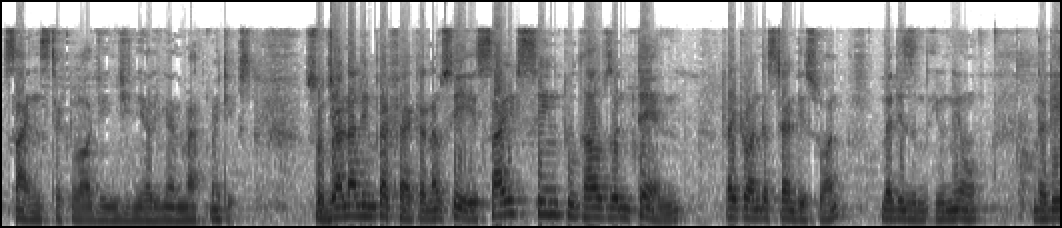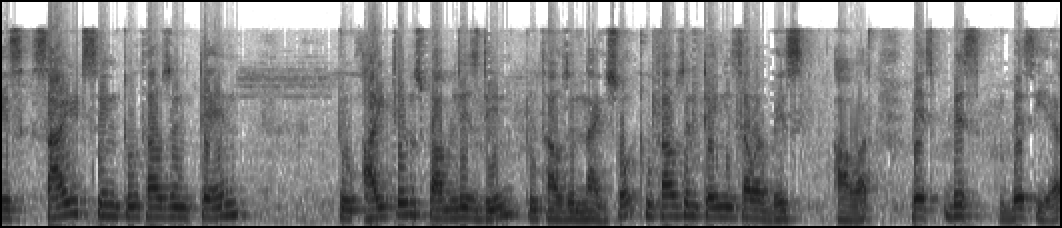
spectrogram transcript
science technology engineering and mathematics. So journal impact factor. Now see cites in 2010 try to understand this one that is you know that is cites in 2010 to items published in 2009 so 2010 is our base our base base base year.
